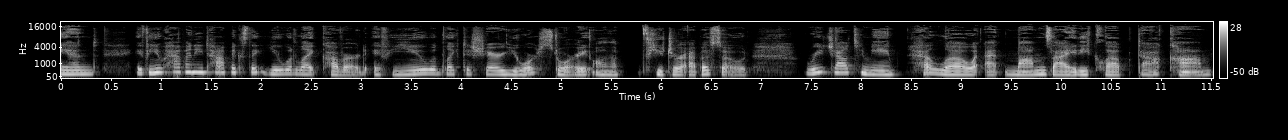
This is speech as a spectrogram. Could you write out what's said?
And if you have any topics that you would like covered, if you would like to share your story on a future episode, reach out to me hello at momxietyclub.com.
